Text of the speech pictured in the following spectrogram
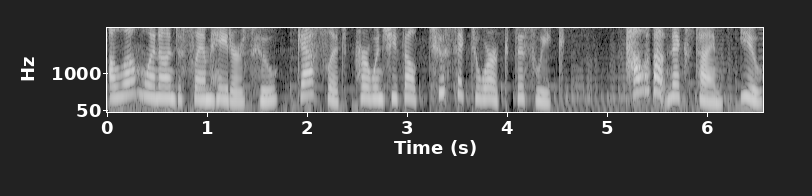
alum went on to slam haters who gaslit her when she felt too sick to work this week. How about next time, you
